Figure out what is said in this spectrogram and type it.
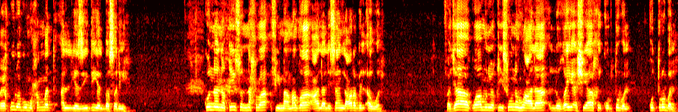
ويقول أبو محمد اليزيدي البصري كنا نقيس النحو فيما مضى على لسان العرب الأول فجاء أقوام يقيسونه على لغي أشياخ قرطبل قطربل.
